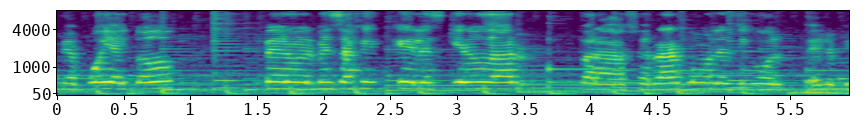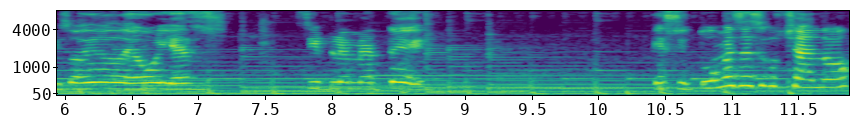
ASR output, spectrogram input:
me apoya y todo, pero el mensaje que les quiero dar para cerrar, como les digo, el, episodio de hoy es simplemente que si tú me estás escuchando,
